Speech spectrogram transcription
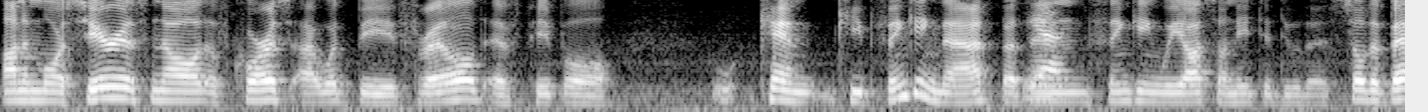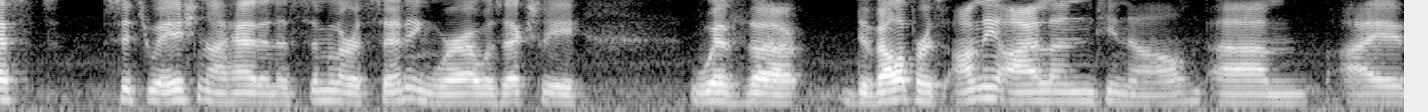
on a more serious note, of course, I would be thrilled if people w- can keep thinking that, but then Yes. thinking we also need to do this. So the best situation I had in a similar setting where I was actually with uh, developers on the island, you know, um, I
